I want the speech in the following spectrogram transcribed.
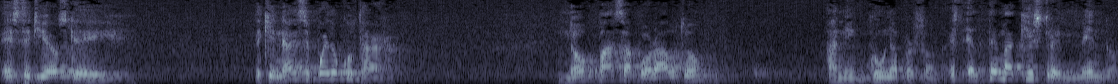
Este Dios que, de quien nadie se puede ocultar, no pasa por alto a ninguna persona. El tema aquí es tremendo.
